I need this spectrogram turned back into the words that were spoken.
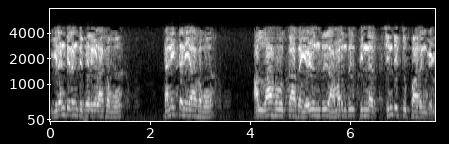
இரண்டிரண்டு பேர்களாகவோ தனித்தனியாகவோ அல்லாஹுவுக்காக எழுந்து அமர்ந்து பின்னர் சிந்தித்துப் பாருங்கள்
